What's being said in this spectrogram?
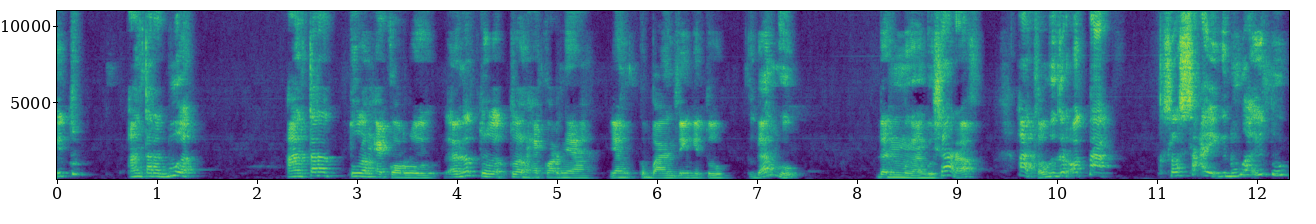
itu antara dua. Antara tulang ekor lu antara tulang, tulang ekornya yang kebanting itu keganggu dan mengganggu syaraf atau geger otak. Selesai kedua itu.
